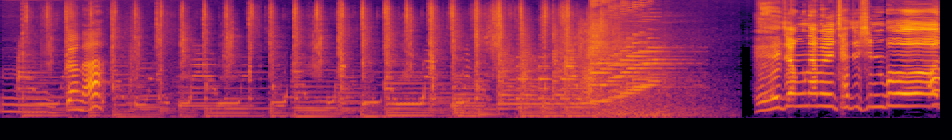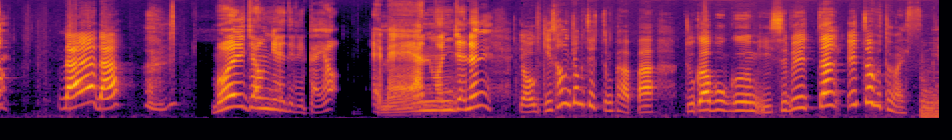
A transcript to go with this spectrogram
음, 있잖아. 애정남을 찾으신 분, 나야, 나. 뭘 정리해 드릴까요? 애매한 문제는 여기 성경책 좀 봐봐. 누가복음 21장 1절부터 말씀이야.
